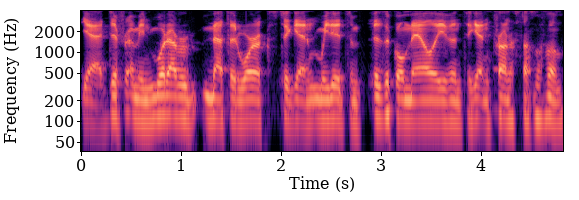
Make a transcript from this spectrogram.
yeah, different. I mean, whatever method works to get. We did some physical mail even to get in front of some of them.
